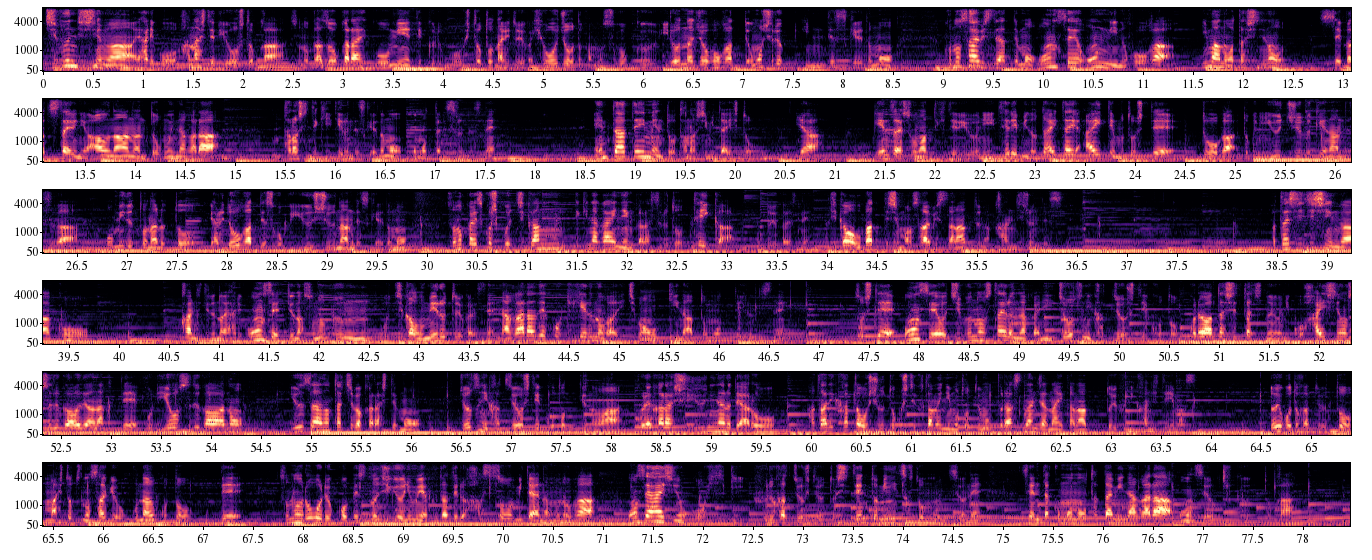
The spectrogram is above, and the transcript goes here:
自分自身はやはりこう話してる様子とか、その画像からこう見えてくるこう人となりというか表情とかもすごくいろんな情報があって面白いんですけれども、このサービスであっても音声オンリーの方が今の私の生活スタイルに合うなぁなんて思いながら楽しんで聞いているんですけれども思ったりするんですね。エンターテインメントを楽しみたい人や現在そうなってきているようにテレビの代替アイテムとして動画特に YouTube 系なんですがを見るとなるとやはり動画ってすごく優秀なんですけれどもその代わり少しこう時間的な概念からするとテイカーというかですね時間を奪ってしまうサービスだなというのは感じるんです。私自身がこう感じてるのはやはり音声っていうのはその分時間を埋めるというかですねながらでこう聞けるのが一番大きいなと思っているんですね。そして音声を自分のスタイルの中に上手に活用していくこと。これは私たちのようにこう配信をする側ではなくてこう利用する側のユーザーの立場からしても上手に活用していくことっていうのはこれから主流になるであろう働き方を習得していくためにもとてもプラスなんじゃないかなというふうに感じています。どういうことかというと、まあ、一つの作業を行うことでその労力を別の事業にも役立てる発想みたいなものが音声配信をこう日々フル活用していると自然と身につくと思うんですよね。洗濯物を畳みながら音声を聞くとか、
